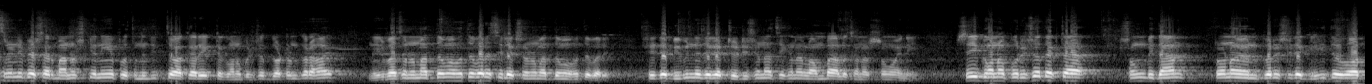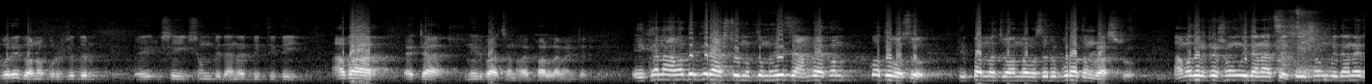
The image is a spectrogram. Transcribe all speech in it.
শ্রেণি পেশার মানুষকে নিয়ে প্রতিনিধিত্ব আকারে একটা গণপরিষদ গঠন করা হয়। নির্বাচনের মাধ্যমে হতে পারে, সিলেকশনের মাধ্যমে হতে পারে। সেটা বিভিন্ন জায়গায় ট্রেডিশন আছে, এখানে লম্বা আলোচনার সময় নেই। সেই গণপরিষদ একটা সংবিধান প্রণয়ন করে সেটা গৃহীত হওয়ার পরে গণপরিষদের সেই সংবিধানের ভিত্তিতেই আবার একটা নির্বাচন হয় পার্লামেন্টের। এখানে আমাদেরকে রাষ্ট্র নতুন হয়েছে, আমরা এখন কত বছর? তিপ্পান্ন, চুয়ান্ন বছরের পুরাতন রাষ্ট্র। আমাদের একটা সংবিধান আছে, সেই সংবিধানের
